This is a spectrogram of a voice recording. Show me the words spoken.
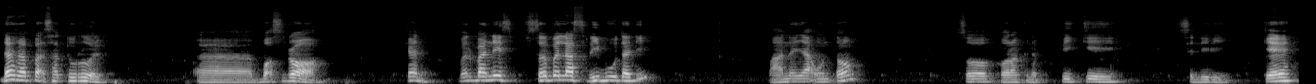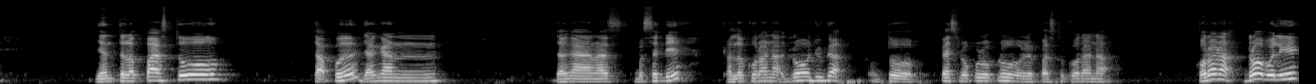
Dah dapat satu roll. Uh, box draw. Kan? Berbanding 11 ribu tadi. Mana yang untung? So korang kena fikir sendiri. Okay. Yang terlepas tu tak apa, jangan jangan bersedih. Kalau korang nak draw juga untuk PES 2020 lepas tu korang nak korang nak draw boleh.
